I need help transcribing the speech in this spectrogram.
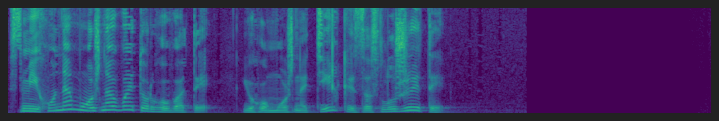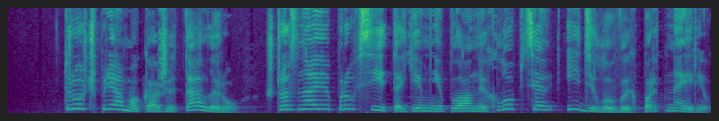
Сміху не можна виторгувати, його можна тільки заслужити. Троч прямо каже Талеру, що знає про всі таємні плани хлопця і ділових партнерів.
